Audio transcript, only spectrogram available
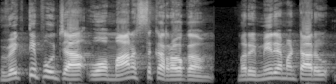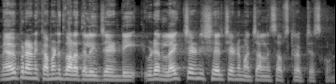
వ్యక్తి పూజ ఓ మానసిక రోగం. మరి మీరేమంటారు? మీ అభిప్రాయాన్ని కమెంట్ ద్వారా తెలియజేయండి. వీడియోని లైక్ చేయండి షేర్ చేయండి మా ఛానల్ని సబ్స్క్రైబ్ చేసుకోండి.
